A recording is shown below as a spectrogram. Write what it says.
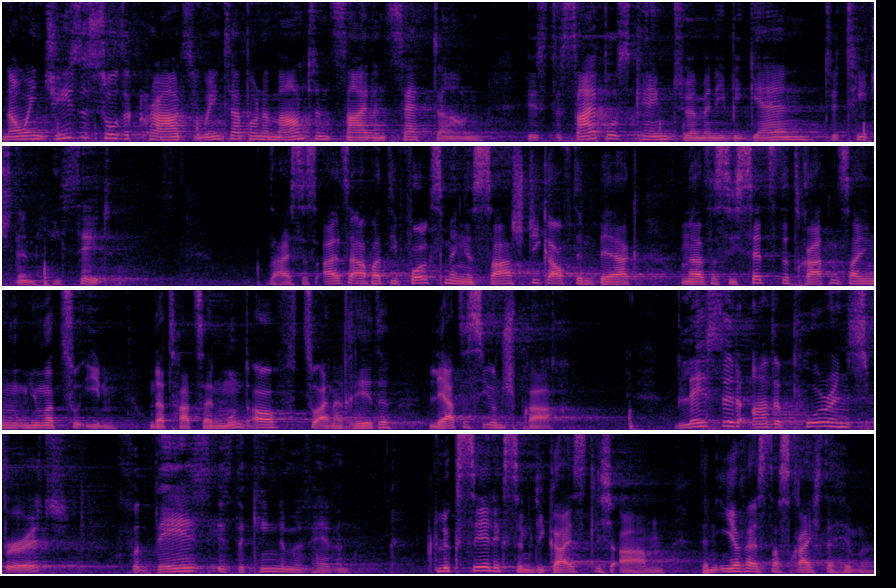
Now when Jesus saw the crowds, he went up on a mountainside and sat down. His disciples came to him, and he began to teach them. He said, Da heißt es, als er aber die Volksmenge sah, stieg er auf den Berg und als er sich setzte, traten seine Jünger zu ihm. Und er tat seinen Mund auf zu einer Rede, lehrte sie und sprach. Blessed are the poor in spirit, for theirs is the kingdom of heaven. Glückselig sind die geistlich Armen, denn ihrer ist das Reich der Himmel.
